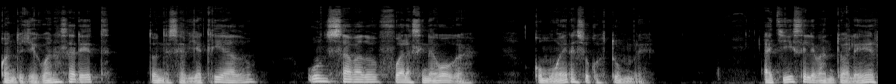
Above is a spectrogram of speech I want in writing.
Cuando llegó a Nazaret, donde se había criado, un sábado fue a la sinagoga, como era su costumbre Allí se levantó a leer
